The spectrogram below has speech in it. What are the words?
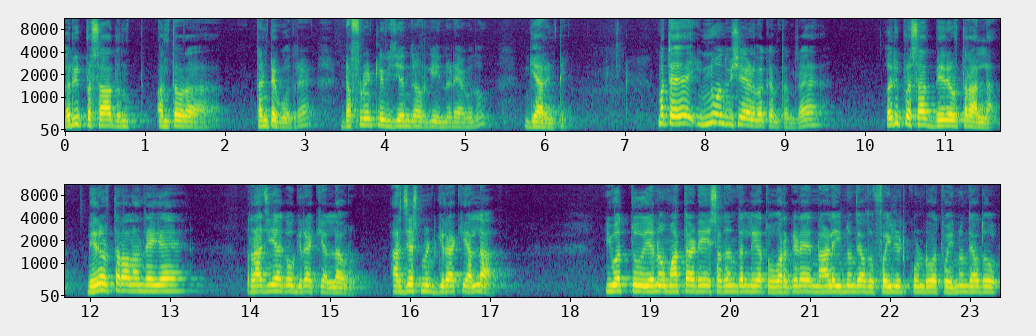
ಹರಿಪ್ರಸಾದ್ ಅಂತ ಅಂಥವರ ತಂಟೆಗೆ ಹೋದರೆ ಡೆಫಿನೆಟ್ಲಿ ವಿಜೇಂದ್ರ ಅವ್ರಿಗೆ ಹಿನ್ನಡೆ ಆಗೋದು ಗ್ಯಾರಂಟಿ. ಮತ್ತು ಇನ್ನೂ ಒಂದು ವಿಷಯ ಹೇಳ್ಬೇಕಂತಂದರೆ, ಹರಿಪ್ರಸಾದ್ ಬೇರೆಯವ್ರ ಥರ ಅಲ್ಲ. ಬೇರೆಯವ್ರ ಥರ ಅಲ್ಲ ಅಂದರೆ ಹೇಗೆ? ರಾಜಿಯಾಗೋ ಗಿರಾಕಿ ಅಲ್ಲ ಅವರು. ಅಡ್ಜಸ್ಟ್ಮೆಂಟ್ ಗಿರಾಕಿ ಅಲ್ಲ. ಇವತ್ತು ಏನೋ ಮಾತಾಡಿ ಸದನದಲ್ಲಿ ಅಥವಾ ಹೊರಗಡೆ ನಾಳೆ ಇನ್ನೊಂದು ಯಾವುದೋ ಫೈಲ್ ಇಟ್ಕೊಂಡು ಅಥವಾ ಇನ್ನೊಂದು ಯಾವುದೋ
